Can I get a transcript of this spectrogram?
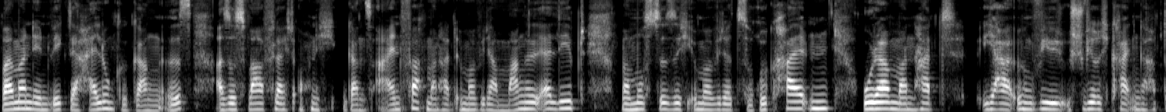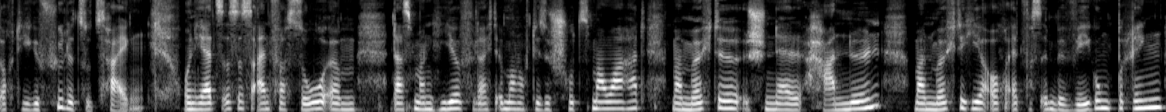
weil man den Weg der Heilung gegangen ist. Also es war vielleicht auch nicht ganz einfach. Man hat immer wieder Mangel erlebt, man musste sich immer wieder zurückhalten oder man hat ja irgendwie Schwierigkeiten gehabt, auch die Gefühle zu zeigen. Und jetzt ist es einfach so, ähm, dass man hier vielleicht immer noch diese Schutzmauer hat. Man möchte schnell handeln, man möchte hier auch etwas in Bewegung bringen,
